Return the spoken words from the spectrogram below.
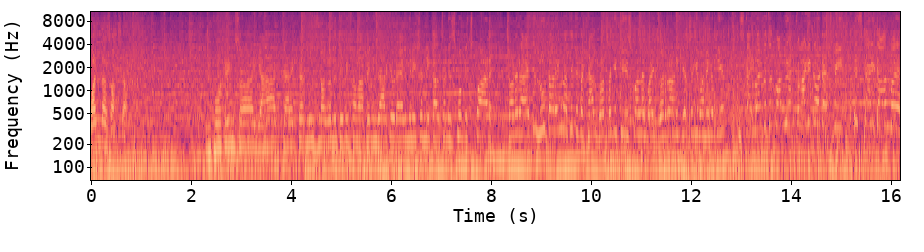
बन्न सक्छ। इम्पोर्टेन्ट छ यहाँ क्यारेक्टर लुज नगर्नु त्यो बिचमा माफे निन्जाहरूको एउटा एलिमिनेसन निकाल्छन् स्मोक स्क्वाड चढेर आयो त्यो लु टरेनमाथि त्यो त ख्याल गर्छ कि त्यो स्क्वाडलाई वाइट गरेर अनि खेल्छ कि भनेको थिएँ। स्काई भएको छ लागि डट एचपी स्काई डाउन भयो।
